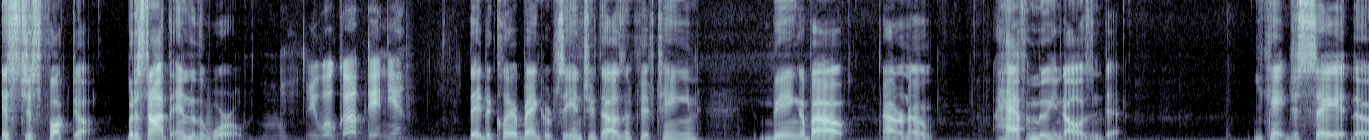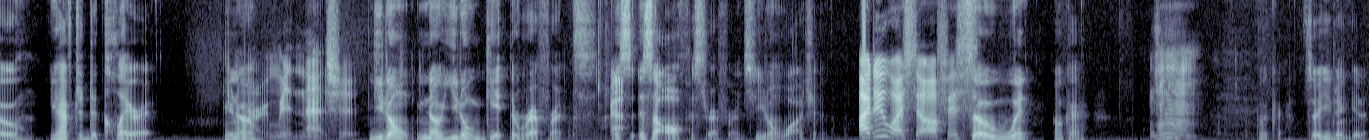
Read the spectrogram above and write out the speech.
it's just fucked up. But it's not the end of the world. You woke up, didn't you? They declared bankruptcy in 2015, being about, I don't know, half a million dollars in debt. You can't just say it though, you have to declare it. You know? Written that shit. You don't no, you don't get the reference. It's it's an office reference. You don't watch it. I do watch The Office. So when okay, okay, so you didn't get it.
